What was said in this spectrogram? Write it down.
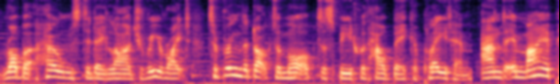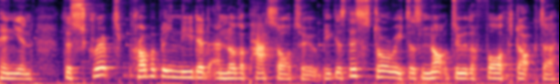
Robert Holmes did a large rewrite to bring the Doctor more up to speed with how Baker played him. And in my opinion, the script probably needed another pass or two, because this story does not do the Fourth Doctor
